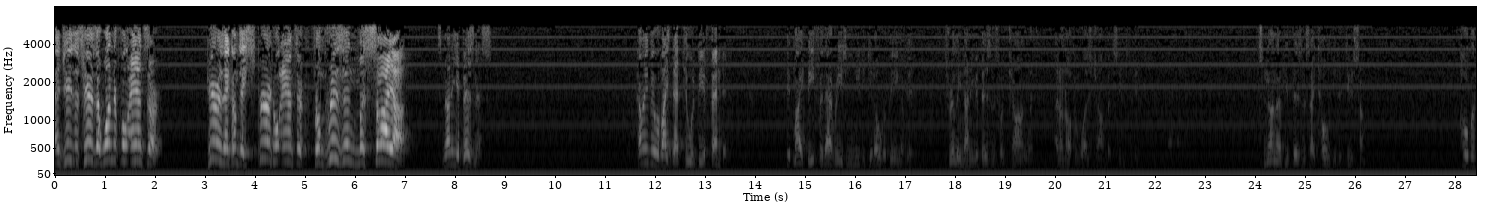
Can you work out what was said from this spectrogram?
And Jesus, here's a wonderful answer. Here is a, comes a spiritual answer from risen Messiah. It's none of your business. How many people have I said that to would be offended? It might be for that reason you need to get over being offended. It's really none of your business what John doing. I don't know if it was John, but it seems to be. It's none of your business. I told you to do something. Oh, but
